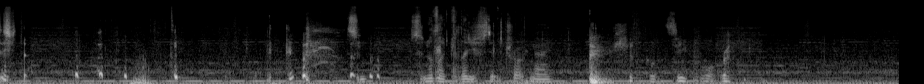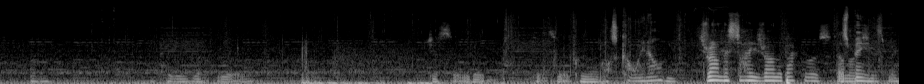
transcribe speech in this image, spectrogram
it's, an, it's another logistics truck now. Should have gone C4. Oh. Okay, Just so we don't get of clear. What's going on? He's round the side, he's round the back of us. That's Oh, me, shit. that's me.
